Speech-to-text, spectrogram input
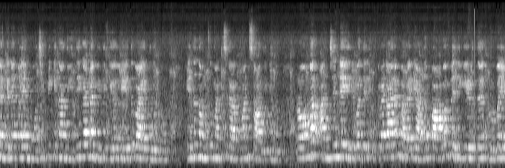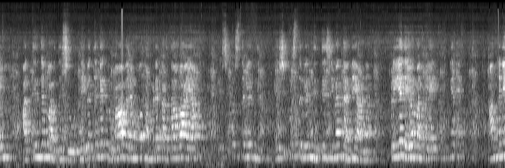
ലംഘനങ്ങളെ മോചിപ്പിക്കുന്ന നീതീകരണ വിധിക്ക് ഹേതുവായി തീർന്നു എന്ന് നമുക്ക് മനസ്സിലാക്കുവാൻ സാധിക്കുന്നു. റോമർ അഞ്ചിന്റെ ഇരുപതിൽ ഇപ്രകാരം പറയുകയാണ് പാപം പെരുകിയെടുത്ത് കൃപയും അത്യന്തം വർദ്ധിച്ചു. ദൈവത്തിന്റെ കൃപാവരമോ നമ്മുടെ കർത്താവായ യേശുക്രിസ്തുവിൽ യേശുക്രിസ്തുവിൽ നിത്യജീവൻ തന്നെയാണ്. പ്രിയ ദൈവമക്കളെ ഇങ്ങനെ അങ്ങനെ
